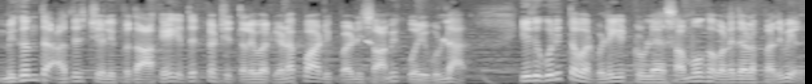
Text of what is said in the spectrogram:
மிகுந்த அதிர்ச்சி அளிப்பதாக எதிர்க்கட்சித் தலைவர் எடப்பாடி பழனிசாமி கூறியுள்ளார். இதுகுறித்து அவர் வெளியிட்டுள்ள சமூக வலைதள பதிவில்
